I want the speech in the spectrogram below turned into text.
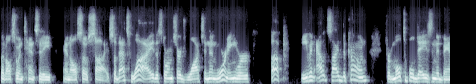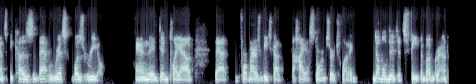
but also intensity and also size. So that's why the storm surge watch and then warning were up even outside the cone for multiple days in advance because that risk was real. And it did play out that Fort Myers Beach got the highest storm surge flooding, double digits feet above ground.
